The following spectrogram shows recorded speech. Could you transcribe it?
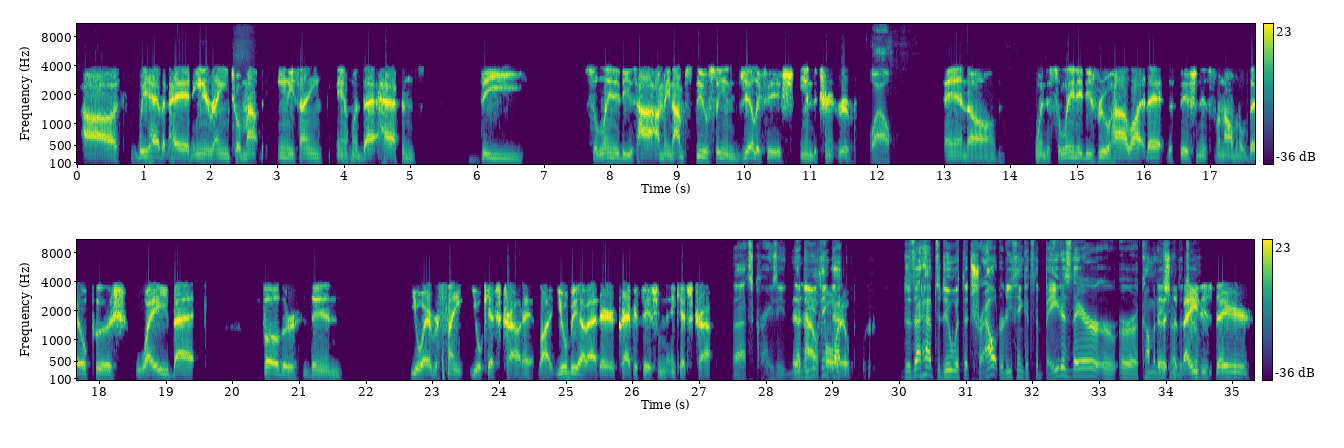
Uh, we haven't had any rain to amount to anything, and when that happens, the salinity is high. I mean, I'm still seeing jellyfish in the Trent River, Wow. and um, when the salinity is real high like that, the fishing is phenomenal. They'll push way back further than you'll ever think you'll catch a trout at. Like you'll be out there crappy fishing and catch a trout. That's crazy. Now, do you think far that does that have to do with the trout, or do you think it's the bait is there, or, or a the, combination the of the bait two? is there.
